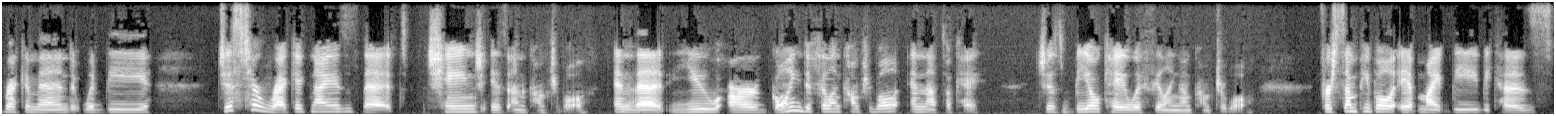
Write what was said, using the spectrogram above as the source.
recommend would be just to recognize that change is uncomfortable and yeah. that you are going to feel uncomfortable and that's okay. Just be okay with feeling uncomfortable. For some people it might be because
